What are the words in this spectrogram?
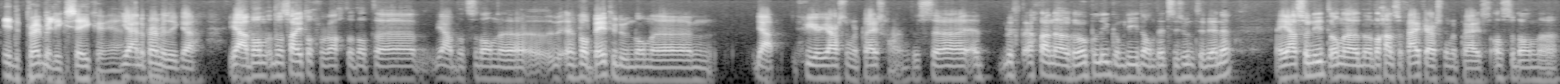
In de Premier League zeker, ja. Ja, in de Premier League, ja. Ja, dan, dan zou je toch verwachten dat, eh, ja, dat ze dan eh, wat beter doen dan eh, ja, vier jaar zonder prijs gaan. Dus eh, het ligt echt aan de Europa League om die dan dit seizoen te winnen. En ja, zo niet, dan, dan, gaan ze vijf jaar zonder prijs. Als ze dan,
